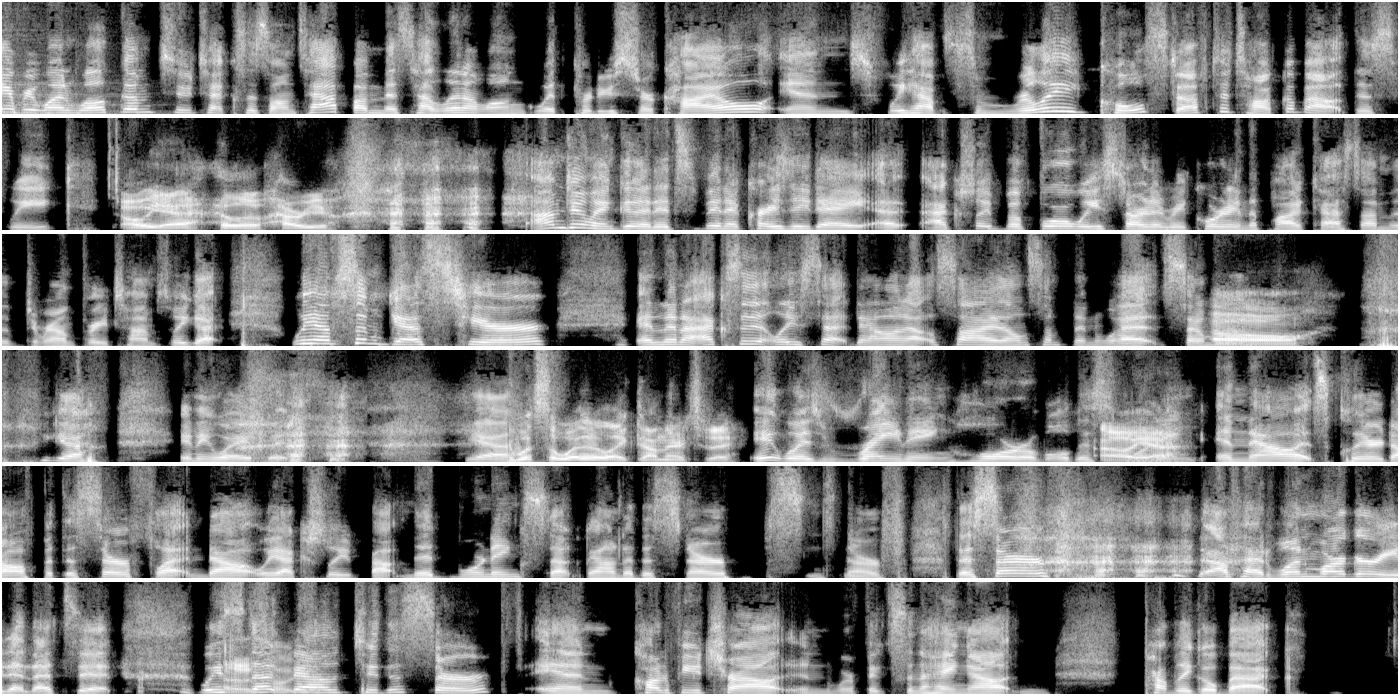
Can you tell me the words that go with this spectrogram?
Hey everyone, welcome to Texas on Tap. I'm Miss Helen along with producer Kyle, and we have some really cool stuff to talk about this week. Oh, yeah. Hello. How are you? I'm doing good. It's been a crazy day. Uh, actually, before we started recording the podcast, I moved around three times. We got we have some guests here, and then I accidentally sat down outside on something wet. So my, oh, yeah. Anyway, but yeah. what's the weather like down there today? It was raining horrible this Oh, yeah? morning, and now it's cleared off. But the surf flattened out. We actually about mid morning stuck down to the snurf, snurf, the surf. I've had one margarita. That's it. We Oh, it's stuck all good. down to the surf and caught a few trout, and we're fixing to hang out and probably go back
